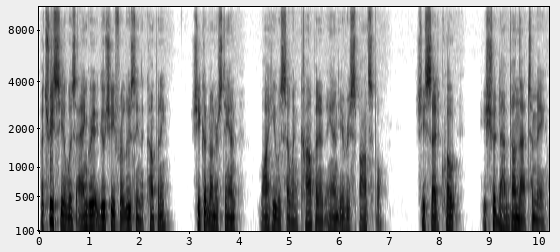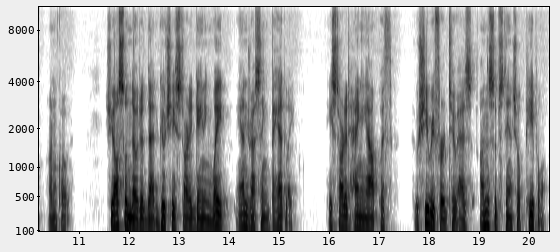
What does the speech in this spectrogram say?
Patricia was angry at Gucci for losing the company. She couldn't understand why he was so incompetent and irresponsible. She said, quote, he shouldn't have done that to me, unquote. She also noted that Gucci started gaining weight and dressing badly. He started hanging out with who she referred to as unsubstantial people,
